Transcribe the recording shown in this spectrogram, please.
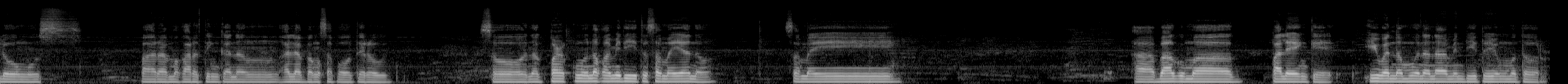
Longus para makarating ka ng Alabang Sapote Road. So, nagpark muna kami dito sa may ano, sa may ah, bago magpalengke, iwan na muna namin dito yung motor.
